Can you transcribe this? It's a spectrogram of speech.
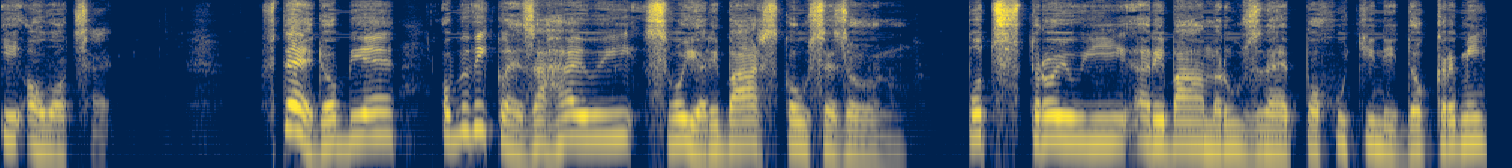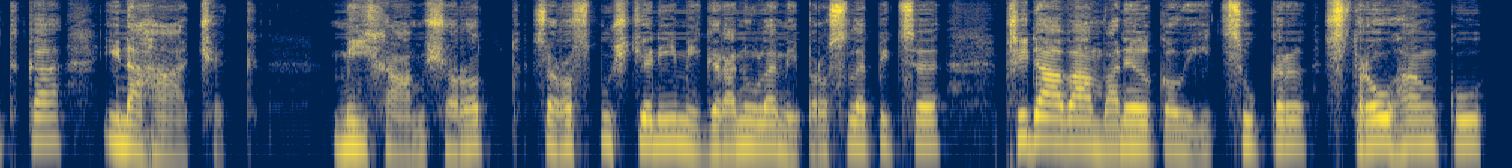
i ovoce. V té době obvykle zahajují svoji rybářskou sezónu. Podstrojují rybám různé pochutiny do krmítka i na háček. Míchám šrot s rozpuštěnými granulemi pro slepice, přidávám vanilkový cukr, strouhanku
